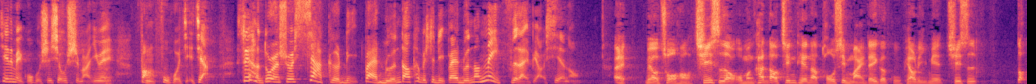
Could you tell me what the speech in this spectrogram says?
今天美国股市休市嘛，因为放复活节假，所以很多人说下个礼拜轮到，特别是礼拜轮到内资来表现哦。哎，没有错哈，其实哦，我们看到今天呢，投信买的一个股票里面，其实都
